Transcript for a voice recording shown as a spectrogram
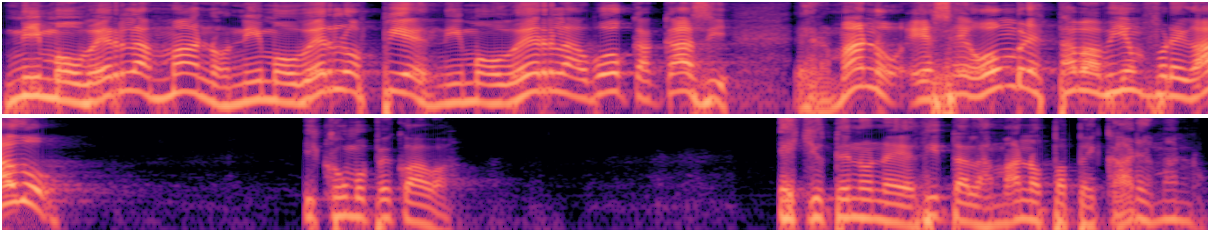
ni mover las manos, ni mover los pies, ni mover la boca casi. Hermano, ese hombre estaba bien fregado. ¿Y cómo pecaba? Es que usted no necesita las manos para pecar, hermano.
